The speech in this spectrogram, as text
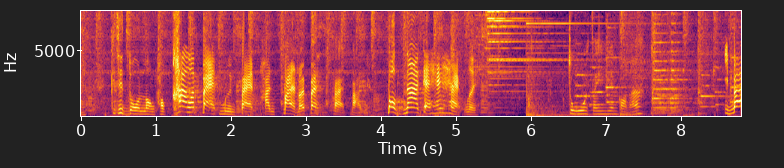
นะแกจะโดนรองเท้าข้างละ 88,888 บาทเนี่ยตบหน้าแกให้แหกเลย จูใจเย็นๆก่อนนะ อีบ้า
